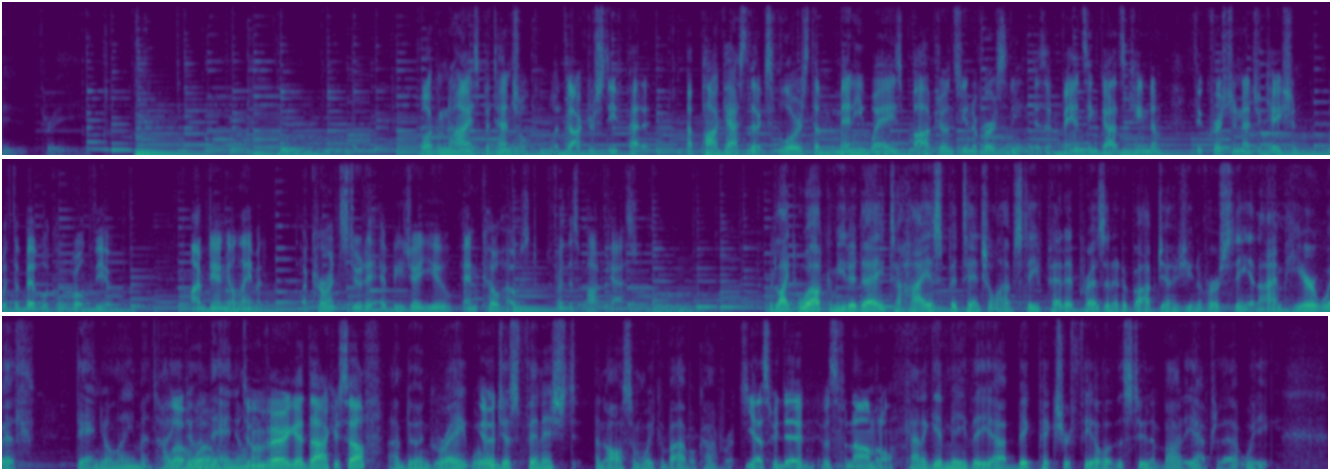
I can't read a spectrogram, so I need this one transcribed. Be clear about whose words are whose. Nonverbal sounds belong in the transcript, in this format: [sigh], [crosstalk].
Speaker 1: two, three.
Speaker 2: Welcome to Highest Potential with Dr. Steve Pettit, a podcast that explores the many ways Bob Jones University is advancing God's kingdom through Christian education with the biblical worldview. I'm Daniel Lehman, a current student at BJU and co host for this podcast.
Speaker 1: We'd like to welcome you today to Highest Potential. I'm Steve Pettit, president of Bob Jones University, and I'm here with Daniel Lehman. How
Speaker 2: hello,
Speaker 1: you doing,
Speaker 2: hello.
Speaker 1: Daniel?
Speaker 2: Doing very good, Doc. Yourself?
Speaker 1: I'm doing great. Well, we just finished an awesome week of Bible conference.
Speaker 2: Yes, we did. It was phenomenal.
Speaker 1: Kind of give me the uh, big picture feel of the student body after that week.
